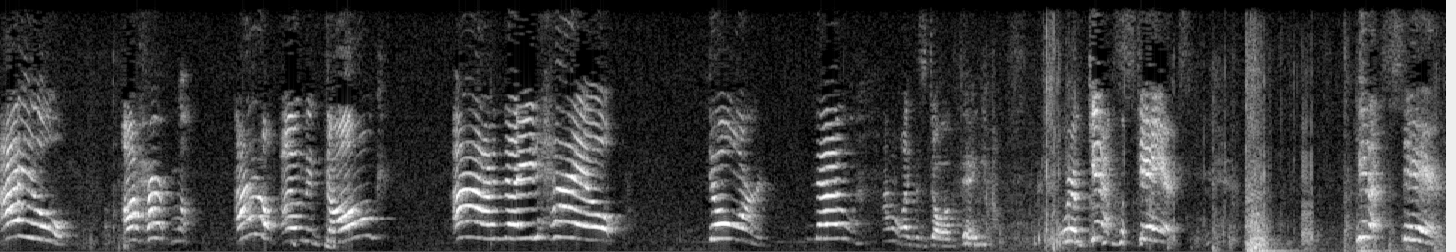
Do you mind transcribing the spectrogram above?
Ow! I hurt my. I don't own a dog. I need help. Darn! No, I don't like this dog thing. Get upstairs. Get upstairs,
